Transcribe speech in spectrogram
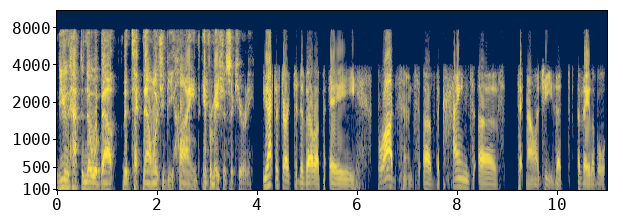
do you have to know about the technology behind information security? You have to start to develop a broad sense of the kinds of technology that's available.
